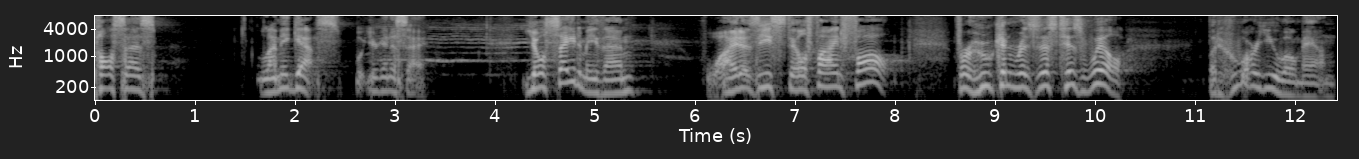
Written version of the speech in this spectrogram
Paul says, Let me guess what you're going to say. You'll say to me then, Why does he still find fault? For who can resist his will? But who are you, O oh man,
